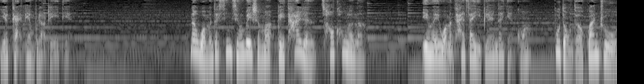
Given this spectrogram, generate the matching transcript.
也改变不了这一点。那我们的心情为什么被他人操控了呢？因为我们太在意别人的眼光，不懂得关注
